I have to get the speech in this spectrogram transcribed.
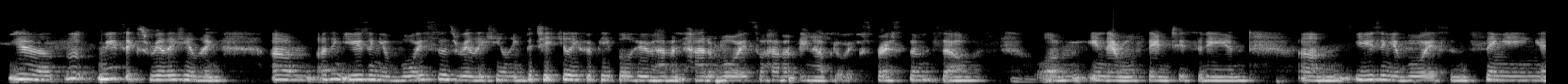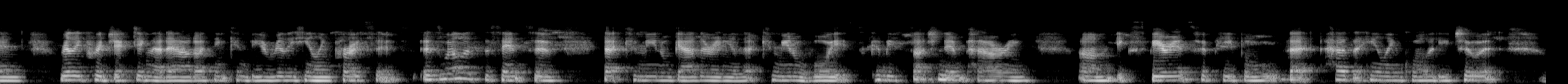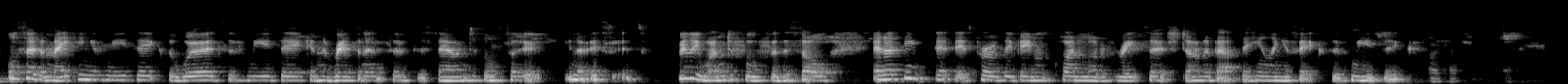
Yeah, look, music's really healing. Um, I think using your voice is really healing, particularly for people who haven't had a voice or haven't been able to express themselves Mm. um, in their authenticity and um, using your voice and singing and really projecting that out, I think can be a really healing process, as well as the sense of that communal gathering and that communal voice can be such an empowering um, experience for people that has a healing quality to it. Mm. Also, the making of music, the words of music, and the resonance of the sound is also, you know, it's it's really wonderful for the soul. And I think that there's probably been quite a lot of research done about the healing effects of music. Okay.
